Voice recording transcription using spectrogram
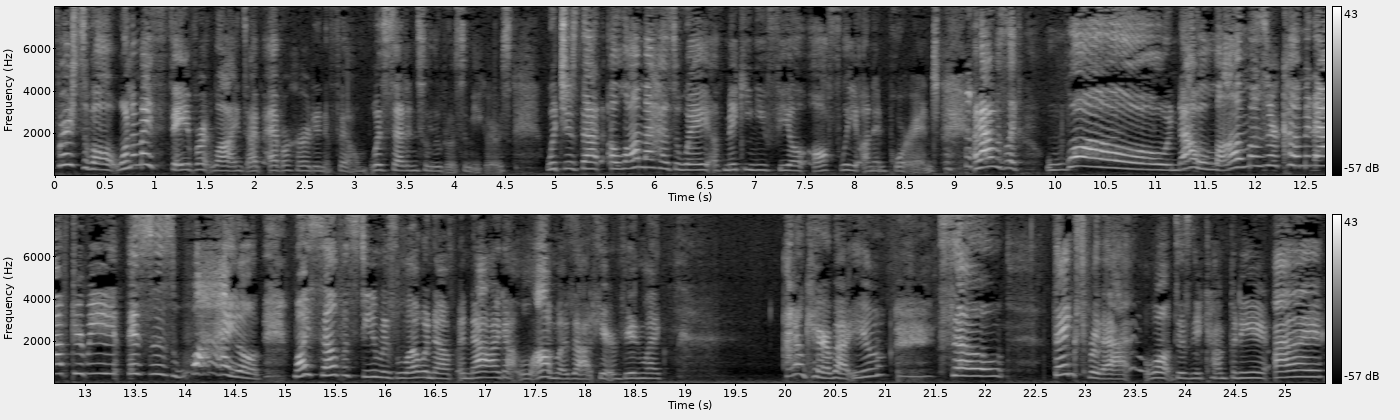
First of all, one of my favorite lines I've ever heard in a film was said in Saludos Amigos, which is that a llama has a way of making you feel awfully unimportant. and I was like, whoa, now llamas are coming after me? This is wild. My self esteem is low enough, and now I got llamas out here being like, I don't care about you. So. Thanks for that, Walt Disney Company. I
